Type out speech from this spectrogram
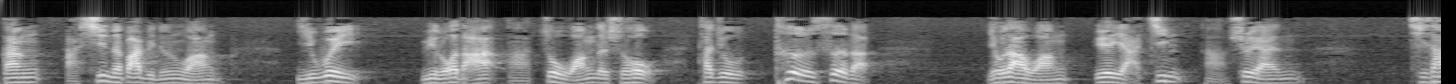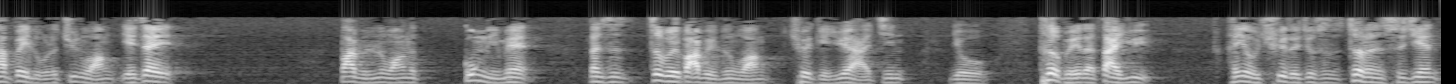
当啊新的巴比伦王一位米罗达啊做王的时候，他就特赦了犹大王约雅金啊，虽然其他被掳的君王也在。巴比伦王的宫里面，但是这位巴比伦王却给约雅金有特别的待遇。很有趣的就是这段时间，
